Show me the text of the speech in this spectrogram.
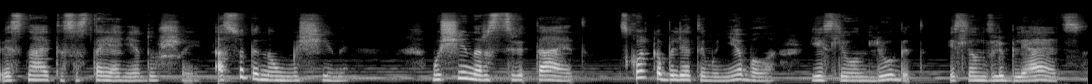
Весна – это состояние души, особенно у мужчины. Мужчина расцветает, сколько бы лет ему не было, если он любит, если он влюбляется,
